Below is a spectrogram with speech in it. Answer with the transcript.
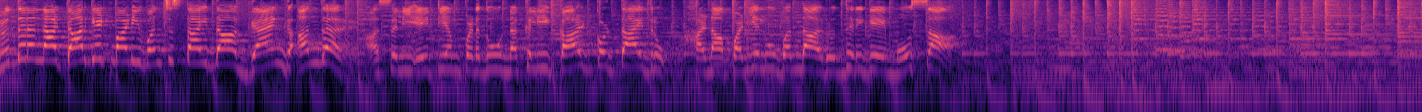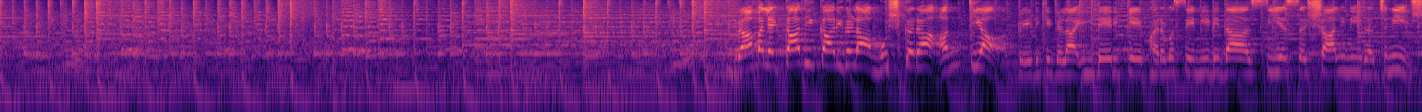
ವೃದ್ಧರನ್ನ ಟಾರ್ಗೆಟ್ ಮಾಡಿ ವಂಚಿಸ್ತಾ ಇದ್ದ ಗ್ಯಾಂಗ್ ಅಂದರ್. ಅಸಲಿ ಎಟಿಎಂ ಪಡೆದು ನಕಲಿ ಕಾರ್ಡ್ ಕೊಡ್ತಾ ಇದ್ರು. ಹಣ ಪಡೆಯಲು ಬಂದ ವೃದ್ಧರಿಗೆ ಮೋಸ. ಗ್ರಾಮ ಲೆಕ್ಕಾಧಿಕಾರಿಗಳ ಮುಷ್ಕರ ಅಂತ್ಯ. ಬೇಡಿಕೆಗಳ ಈಡೇರಿಕೆ ಭರವಸೆ ನೀಡಿದ ಸಿಎಸ್ ಶಾಲಿನಿ ರಜನೀಶ್.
